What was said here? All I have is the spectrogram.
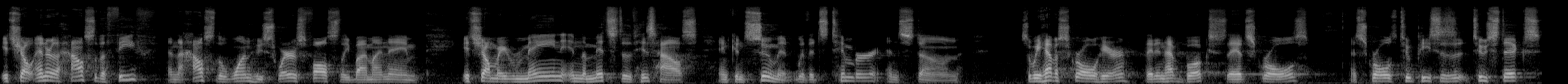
It shall enter the house of the thief and the house of the one who swears falsely by my name. It shall remain in the midst of his house and consume it with its timber and stone. So we have a scroll here. They didn't have books, they had scrolls. A scroll is two pieces, two sticks,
